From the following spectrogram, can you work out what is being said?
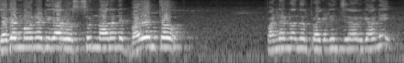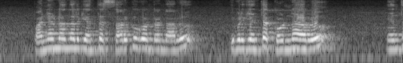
జగన్మోహన్ రెడ్డి గారు వస్తున్నారని భయంతో పన్నెండు వందలు ప్రకటించినారు కానీ పన్నెండు వందలకి ఎంత సరుకు కొంటున్నారు ఇప్పటికి ఎంత కొన్నారు ఎంత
